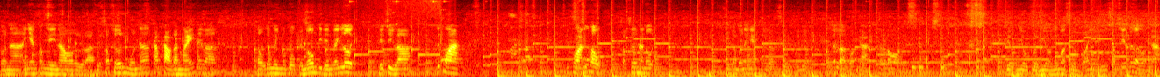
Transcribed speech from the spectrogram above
Còn à, anh em trong nghề nào ở à, huyện Sóc Sơn muốn à, tham khảo dàn máy hay là tậu cho mình một bộ cửa nhôm thì đến với anh Lợi. Địa chỉ là Đức Hòa. Đức Hòa, Đức Hậu, Sóc Sơn, Hà Nội. Xin cảm ơn anh em đây là xưởng của anh Lợi rất là gọn gàng, rất là to. Việc nhiều cửa nhiều nhưng mà xưởng của anh ấy sắp xếp rất là gọn gàng,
